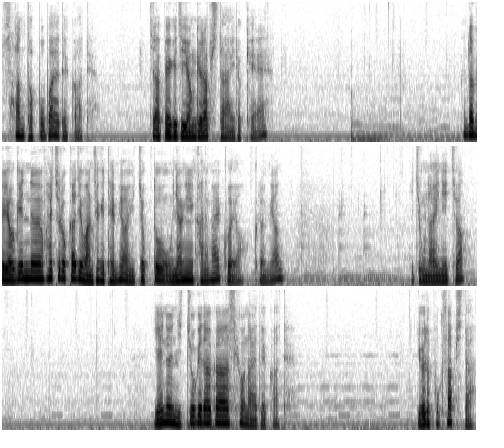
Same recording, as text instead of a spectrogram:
사람 더 뽑아야 될 것 같아요. 자 배기지 연결합시다. 이렇게 그 다음에 여기 있는 활주로까지 완성이 되면 이쪽도 운영이 가능할 거예요. 그러면 이쪽 라인이 있죠? 얘는 이쪽에다가 세워놔야 될 것 같아요. 이거를 복사합시다.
